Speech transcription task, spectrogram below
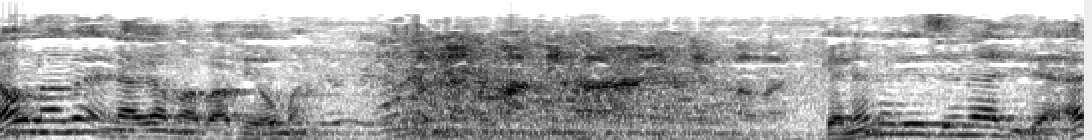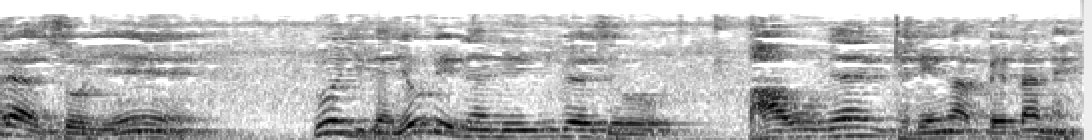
နောက်လာမယ့်အနာဂတ်မှာဘာဖြစ်အောင်မှာယုံနာနမသင်္ခါရတွေဖြစ်မှာပါကဲနည်းနည်းလေးစဉ်းစားကြည့်တယ်အဲ့ဒါဆိုရင်တို့ကြည့်တယ်ယုတ်တိဏ္ဍနေကြီးပဲဆိုဘာဝများတကယ်ကပယ်တတ်နိုင်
